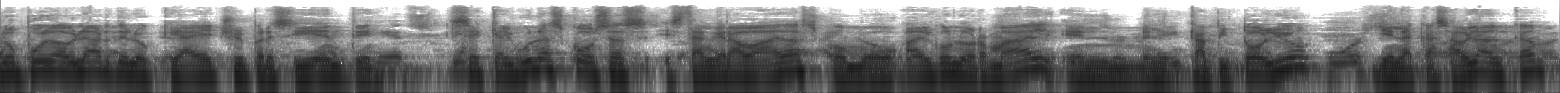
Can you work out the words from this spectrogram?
No puedo hablar de lo que ha hecho el presidente. Sé que algunas cosas están grabadas como algo normal en el Capitolio y en la Casa Blanca,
